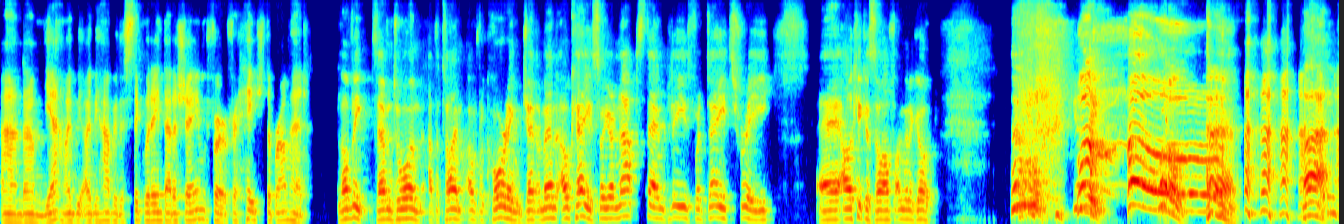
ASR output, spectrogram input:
And um, yeah, I'd be I'd be happy to stick with Ain't That a Shame for for H de Bromhead. Lovely, seven to one at the time of recording, gentlemen. Okay, so your naps then, please, for day three. Uh, I'll kick us off. I'm going to go. Whoa! Whoa! ah,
